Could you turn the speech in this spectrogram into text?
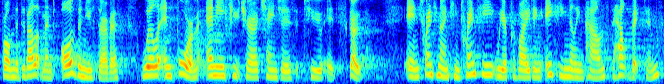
from the development of the new service will inform any future changes to its scope. In 2019-20, we are providing £18 million to help victims,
